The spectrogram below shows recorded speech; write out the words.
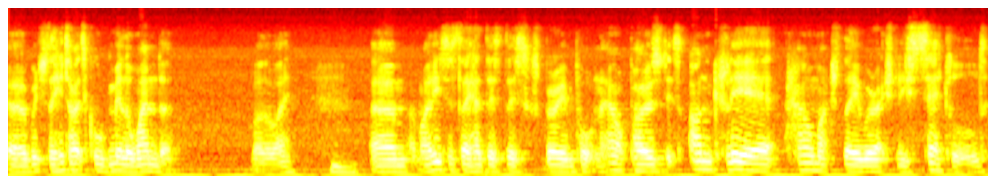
uh, which the Hittites called Milawanda, by the way. Um, at Miletus, they had this this very important outpost. It's unclear how much they were actually settled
